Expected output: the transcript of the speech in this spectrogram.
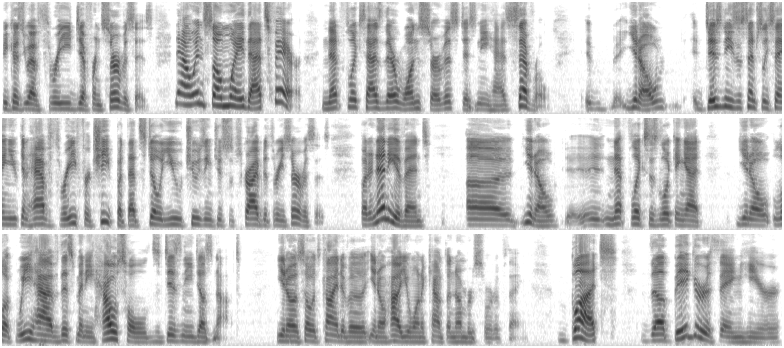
because you have three different services. Now, in some way, that's fair. Netflix has their one service, Disney has several. You know, Disney's essentially saying you can have three for cheap, but that's still you choosing to subscribe to three services. But in any event, uh, you know, Netflix is looking at, you know, look, we have this many households, Disney does not. You know, so it's kind of a, you know, how you want to count the numbers sort of thing. But the bigger thing here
